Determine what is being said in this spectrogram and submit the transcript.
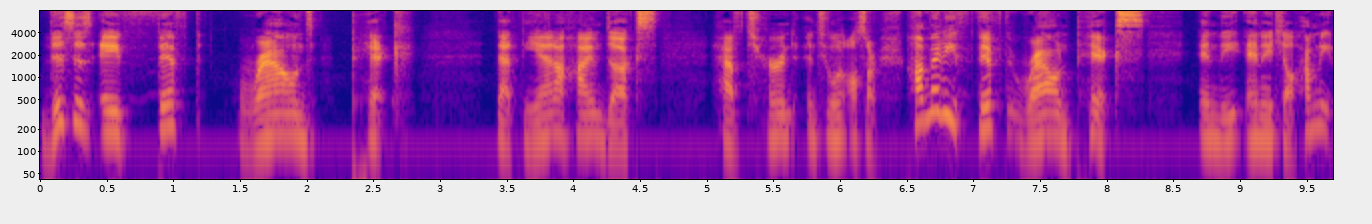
This is a fifth round pick that the Anaheim Ducks have turned into an all star. How many fifth round picks in the NHL? How many,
